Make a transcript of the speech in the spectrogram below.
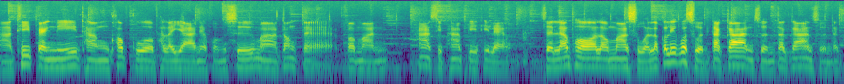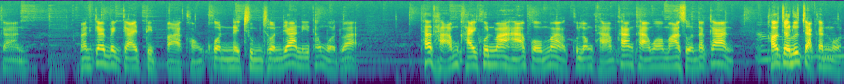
อ่าที่แปลงนี้ทางครอบครัวภรรยาเนี่ยผมซื้อมาตั้งแต่ประมาณ 55 ปีที่แล้ว เสร็จแล้วพอเรามาสวนเราก็เรียกว่าสวนตะกร้านสวนตะกร้านสวนตะกร้าน มันก็เป็นการติดปากของคนในชุมชนย่านนี้ทั้งหมดว่า ถ้าถามใครคุณมาหาผมอะคุณลองถามข้างทางว่ามาสวนตะกร้าน เขาจะรู้จักกันหมด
